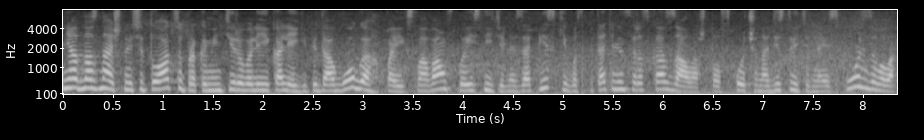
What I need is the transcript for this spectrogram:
Неоднозначную ситуацию прокомментировали и коллеги педагога. По их словам, в пояснительной записке воспитательница рассказала, что скотч она действительно использовала,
